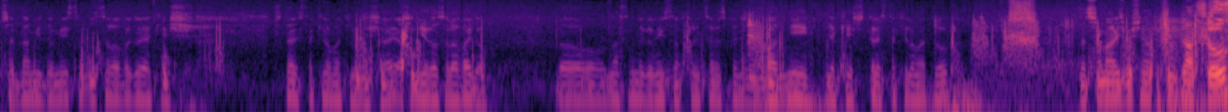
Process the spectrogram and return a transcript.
Przed nami do miejsca docelowego jakieś 400 km dzisiaj, a nie docelowego. Do następnego miejsca, w którym chcemy spędzić dwa dni, jakieś 400 km. Zatrzymaliśmy się na takim placu.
